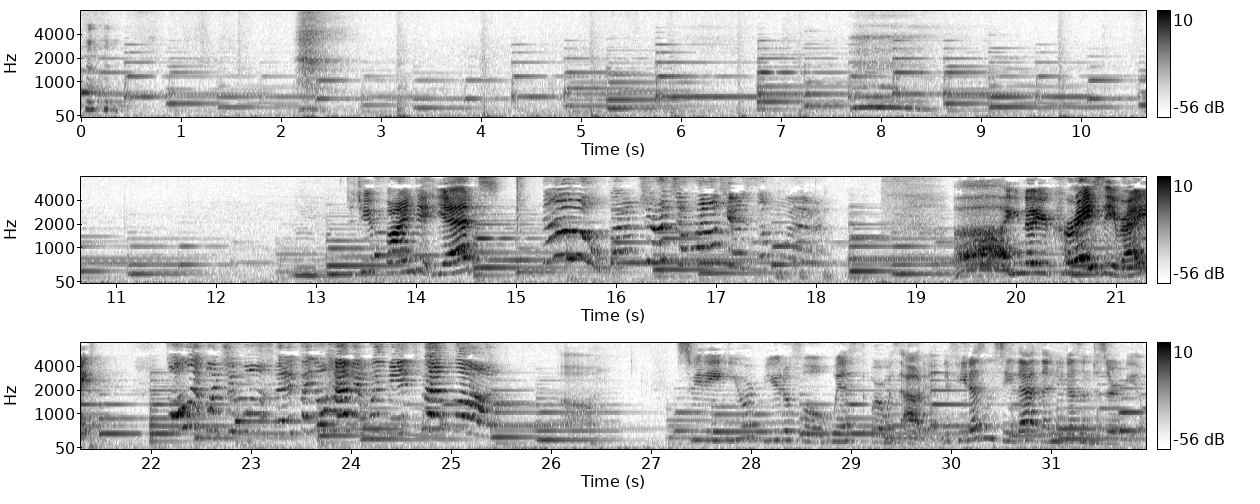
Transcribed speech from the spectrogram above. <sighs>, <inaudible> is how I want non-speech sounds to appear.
<sighs> Did you find it yet? No, but I'm sure it's around here somewhere. Oh, you know you're crazy, right? See that, then he doesn't deserve you.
